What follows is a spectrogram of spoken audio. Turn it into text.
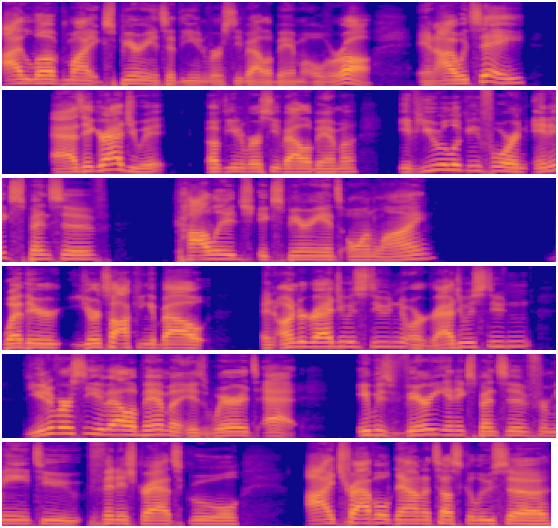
I loved my experience at the University of Alabama overall. And I would say as a graduate of the University of Alabama, if you are looking for an inexpensive college experience online, whether you're talking about an undergraduate student or graduate student, the University of Alabama is where it's at. it was very inexpensive for me to finish grad school. I traveled down to Tuscaloosa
